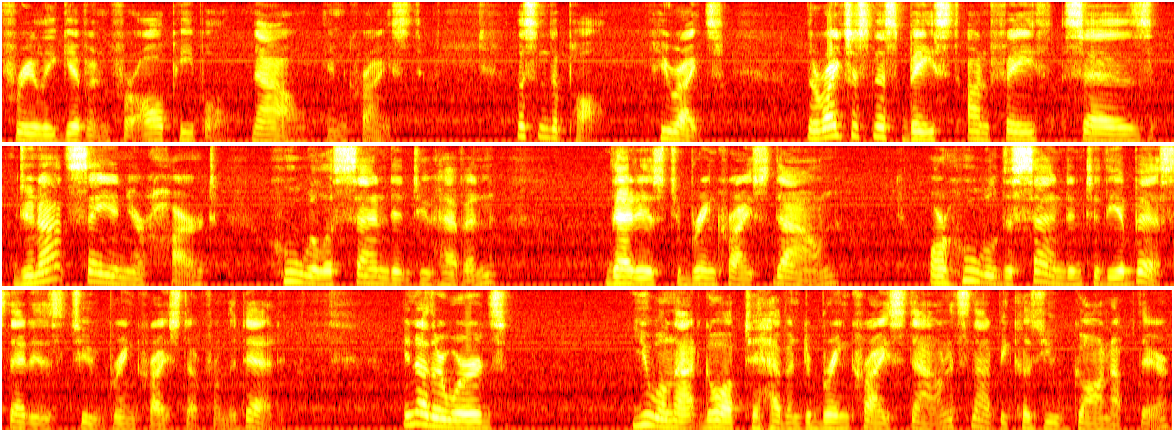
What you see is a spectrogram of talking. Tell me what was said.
freely given for all people now in Christ. Listen to Paul. He writes, The righteousness based on faith says, Do not say in your heart, Who will ascend into heaven? That is, to bring Christ down or who will descend into the abyss, that is, to bring Christ up from the dead. In other words, you will not go up to heaven to bring Christ down. It's not because you've gone up there.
